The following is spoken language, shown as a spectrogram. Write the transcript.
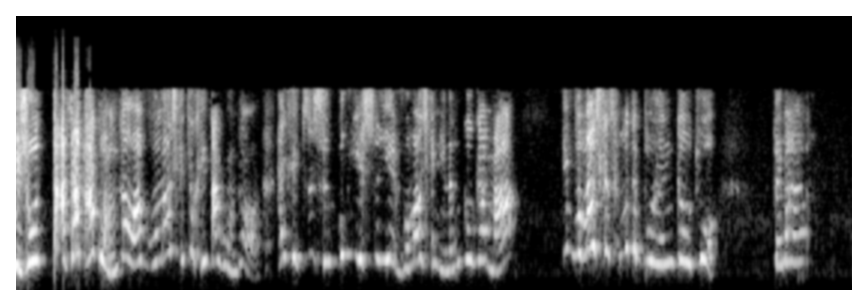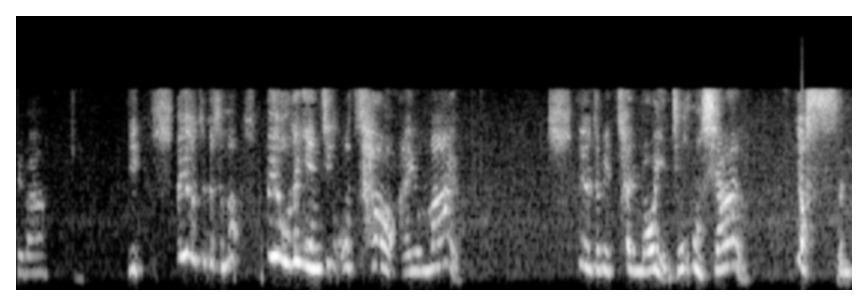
以说大家打广告啊，五毛钱就可以打广告，还可以支持公益事业。五毛钱你能够干嘛？你五毛钱什么都不能够做，对吧？对吧？你，哎呦这个什么？哎呦我的眼睛，我操！哎呦妈呀！哎呦这边差点把我眼睛晃瞎了，要死了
